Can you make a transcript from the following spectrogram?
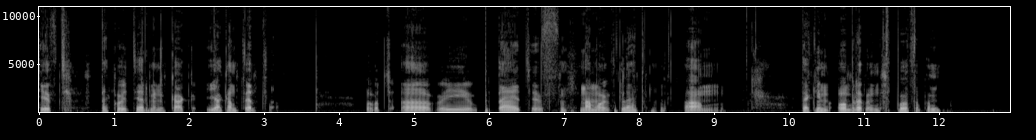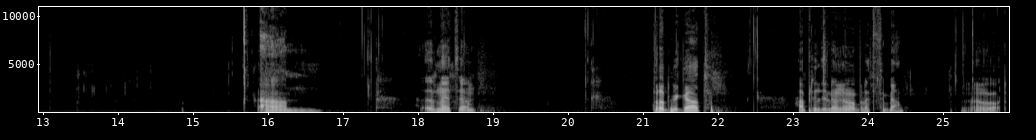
есть такой термин, как я-концепция. Вот, а, вы пытаетесь, на мой взгляд, ам, таким образом, способом знаете, продвигать определенный образ себя, вот.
